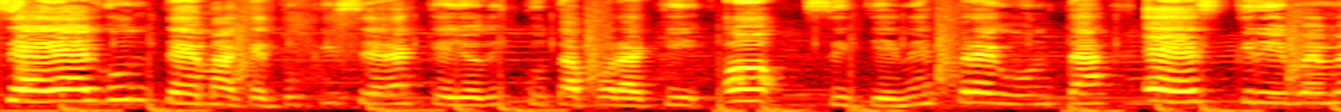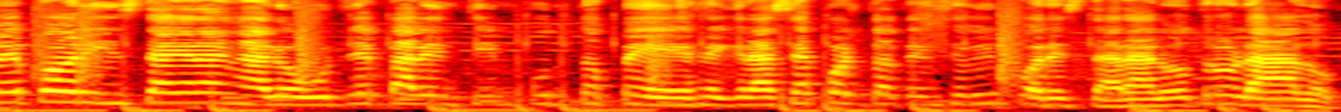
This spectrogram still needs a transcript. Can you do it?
Si hay algún tema que tú quisieras que yo discuta por aquí o si tienes preguntas, escríbeme por Instagram a lourdesvalentín.pr. Gracias por tu atención y por estar al otro lado.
